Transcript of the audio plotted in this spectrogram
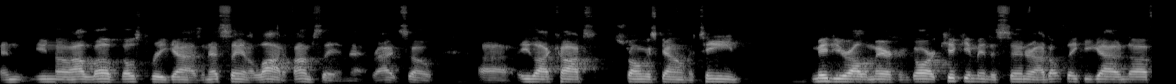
And you know, I love those three guys, and that's saying a lot if I'm saying that, right? So, uh, Eli Cox, strongest guy on the team, mid-year All-American guard. Kick him into center. I don't think he got enough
